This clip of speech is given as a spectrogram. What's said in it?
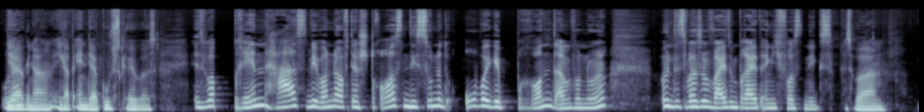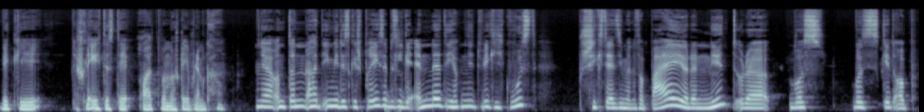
Oder? Ja, genau. Ich glaube Ende August, glaube ich, Es war brennheiß. Wir waren da auf der Straße, die Sonne hat obergebrannt einfach nur. Und es war so weit und breit eigentlich fast nichts. Es war wirklich der schlechteste Ort, wo man stehen bleiben kann. Ja, und dann hat irgendwie das Gespräch so ein bisschen geendet. Ich habe nicht wirklich gewusst, schickt er jetzt jemanden vorbei oder nicht oder was, was geht ab.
